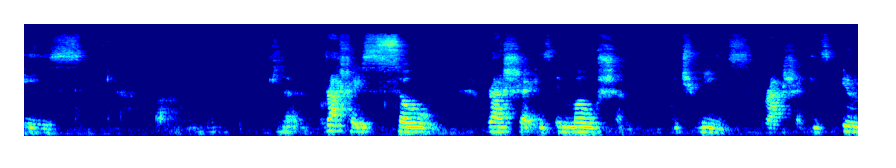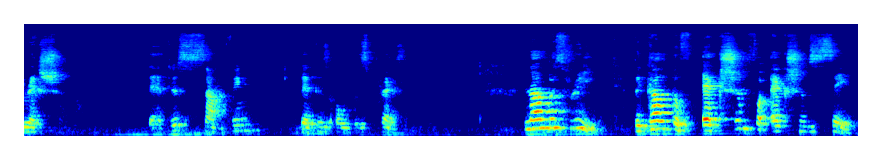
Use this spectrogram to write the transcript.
is uh, Russia is soul, Russia is emotion, which means Russia is irrational. That is something that is always present. Number three, the cult of action for action's sake.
